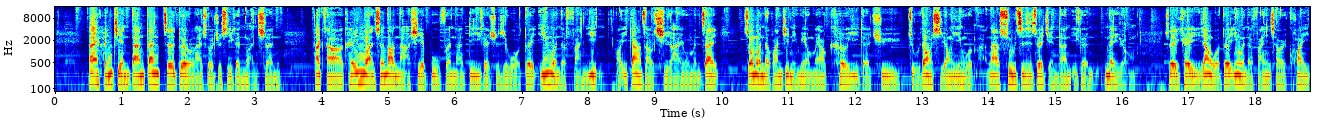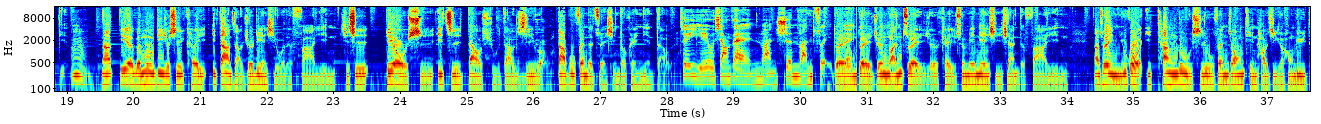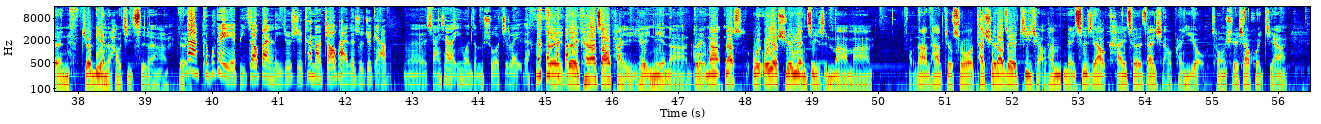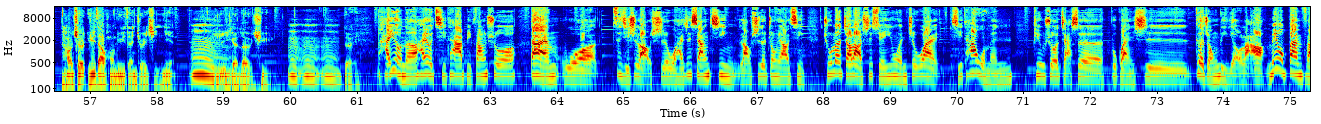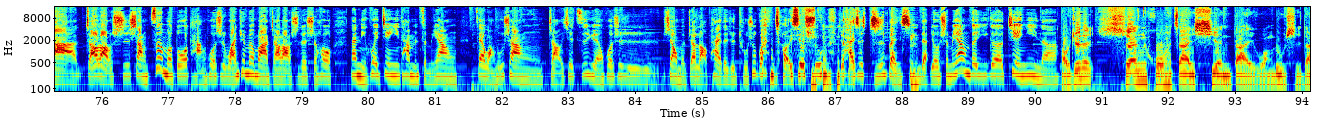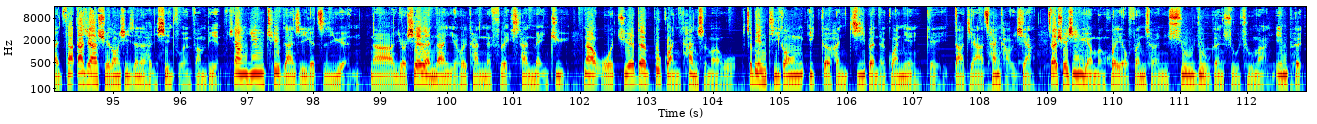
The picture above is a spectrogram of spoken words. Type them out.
当然很简单，但这对我来说就是一个暖身。它呃可以暖身到哪些部分呢？第一个就是我对英文的反应哦，一大早起来我们在中文的环境里面，我们要刻意的去主动使用英文嘛，那数字是最简单的一个内容。所以可以让我对英文的反应稍微快一点。嗯，那第二个目的就是可以一大早就练习我的发音。其实六十一直倒数到 zero，大部分的嘴型都可以念到的。所以也有像在暖身暖嘴，对不对？对，就暖嘴就可以顺便练习一下你的发音。那所以你如果一趟路十五分钟停好几个红绿灯，就练了好几次了啊。对，那可不可以也比照办理？就是看到招牌的时候就给他呃想一下他英文怎么说之类的。对对，看到招牌也可以念啊。对，那那我我有学员自己是妈妈，哦，那他就说他学到这个技巧，他每次只要开车载小朋友从学校回家，然后就遇到红绿灯就一起念，嗯，就是一个乐趣。嗯嗯嗯，对。还有呢？还有其他，比方说，当然我自己是老师，我还是相信老师的重要性。除了找老师学英文之外，其他我们。譬如说，假设不管是各种理由了啊，没有办法找老师上这么多堂，或是完全没有办法找老师的时候，那你会建议他们怎么样在网络上找一些资源，或是像我们比较老派的，就图书馆 找一些书，就还是纸本型的，有什么样的一个建议呢？我觉得生活在现代网络时代，大大家学东西真的很幸福、很方便。像 YouTube 当然是一个资源，那有些人当然也会看 Netflix。看美剧，那我觉得不管看什么，我这边提供一个很基本的观念给大家参考一下。在学习语言，我们会有分成输入跟输出嘛，input，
